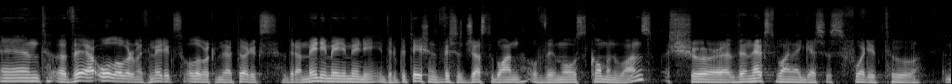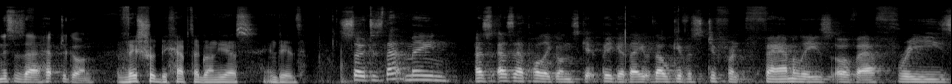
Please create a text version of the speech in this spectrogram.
And uh, they are all over mathematics, all over combinatorics. There are many, many, many interpretations. This is just one of the most common ones. Sure, the next one, I guess, is 42. And this is a heptagon. This should be heptagon, yes, indeed. So does that mean as, as our polygons get bigger, they, they'll give us different families of our frieze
